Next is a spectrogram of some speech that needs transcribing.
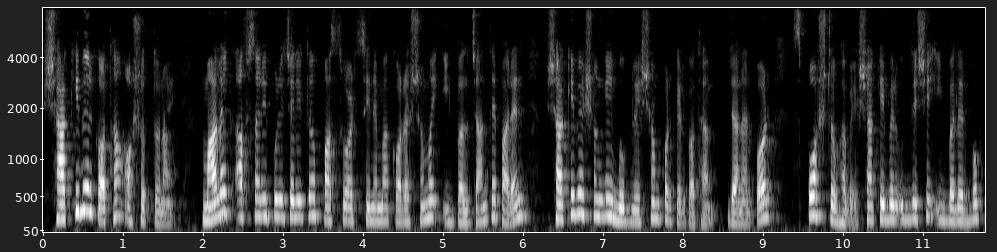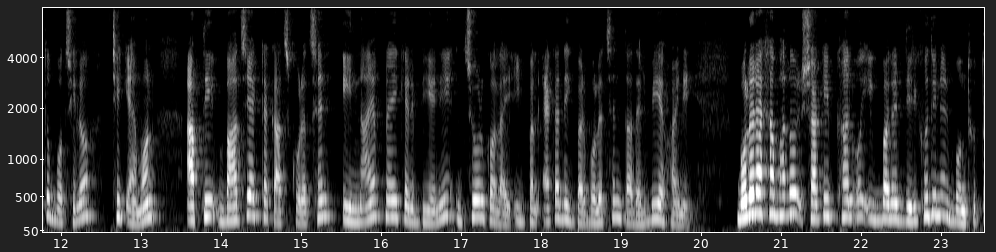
সাকিবের কথা অসত্য নয়। মালেক আফসারি পরিচালিত পাসওয়ার্ড সিনেমা করার সময় ইকবাল জানতে পারেন সাকিবের সঙ্গে বুবলির সম্পর্কের কথা। জানার পর স্পষ্টভাবে সাকিবের উদ্দেশ্যে ইকবালের বক্তব্য ছিল, ঠিক এমন, আপনি বাজে একটা কাজ করেছেন, এই নায়ক নায়িকার বিয়ে নিয়ে জোর গলায় ইকবাল একাধিকবার বলেছেন তাদের বিয়ে হয়নি। বলে রাখা ভালো শাকিব খান ও ইকবালের দীর্ঘদিনের বন্ধুত্ব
